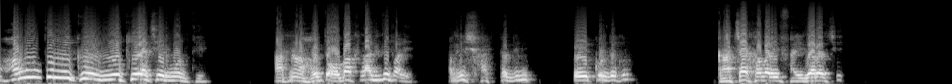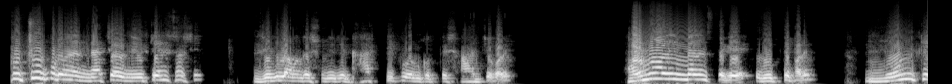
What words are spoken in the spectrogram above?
মহামন্ত্র লুকিয়ে আছে এর মধ্যে। আপনার হয়তো অবাক লাগতে পারে, আপনি সাতটা দিন প্রয়োগ করে দেখুন, কাঁচা খাবারে ফাইবার আছে, প্রচুর পরিমাণে ন্যাচারাল নিউট্রিয়েন্টস আছে, যেগুলো আমাদের শরীরে ঘাটতি পূরণ করতে সাহায্য করে হরমোনাল ইমব্যালেন্স থেকে রুখতে পারে, মনকে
